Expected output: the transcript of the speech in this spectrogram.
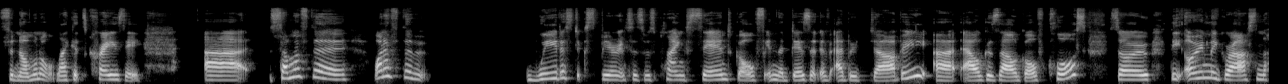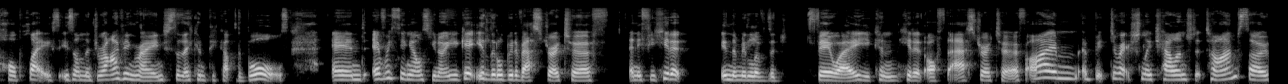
phenomenal. Like it's crazy. Uh, some of the one of the weirdest experiences was playing sand golf in the desert of Abu Dhabi at Al Ghazal Golf Course. So the only grass in the whole place is on the driving range so they can pick up the balls. And everything else, you know, you get your little bit of astroturf and if you hit it in the middle of the fairway, you can hit it off the astroturf. I'm a bit directionally challenged at times, so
